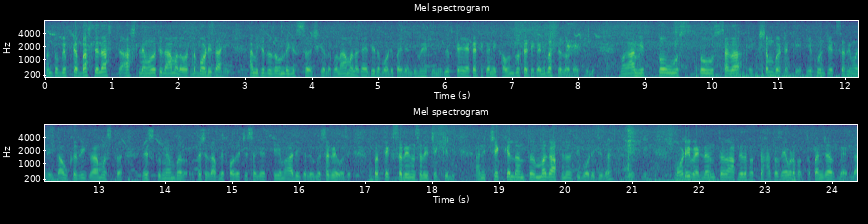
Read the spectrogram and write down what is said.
पण तो बिबट्या बसलेला अस असल्यामुळे तिथं आम्हाला वाटलं बॉडीच आहे. आम्ही तिथं जाऊन लगेच सर्च केलं पण आम्हाला काय तिथं बॉडी पहिल्यांदा भेटली नाही. बिबट्या एका ठिकाणी खाऊन दुसऱ्या ठिकाणी बसलेला होता ॲक्च्युली मग आम्ही तो ऊस तो ऊस सगळा एक शंभर टक्के एकूणच्या एक सरीमध्ये गावकरी ग्रामस्थ रेस्क्यू मेंबर तसेच आपले फॉरेस्टचे सगळे टीम अधिकारी वगैरे सगळे होते. प्रत्येक सरीनं सरी चेक केली आणि चेक केल्यानंतर मग आपल्याला ती बॉडी तिथं भेटली. बॉडी भेटल्यानंतर आपल्याला फक्त हाताचा एवढा फक्त पंजाब भेटला.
